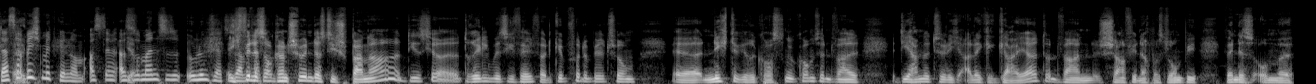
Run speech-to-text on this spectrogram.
Das habe Äh, ich mitgenommen. Aus dem, also ja. meinst du Olympia Ich finde es auch ganz schön, dass die Spanner, die es ja regelmäßig weltweit gibt vor dem Bildschirm, äh, nicht auf ihre Kosten gekommen sind, weil die haben natürlich alle gegeiert und waren scharf wie nach was Lumpi, wenn es um äh,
